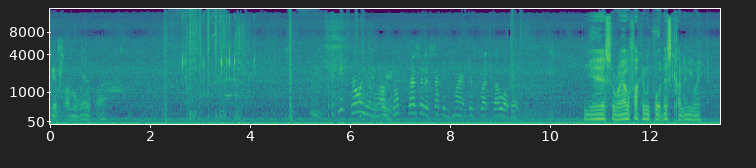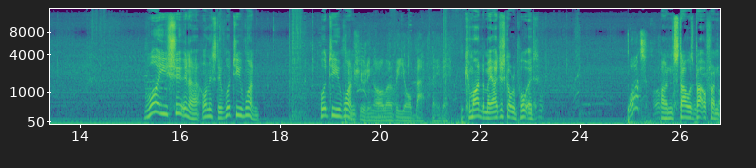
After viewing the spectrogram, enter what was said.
Yes, I'm aware of that. You keep throwing them wrong. Don't press it a second time. Just let go of it. Yes, alright. I'll fucking report this cunt anyway. What are you shooting at? Honestly, what do you want? What do you I'm want? shooting all over your back, baby. Commander, mate, I just got reported What? on Star Wars Battlefront.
